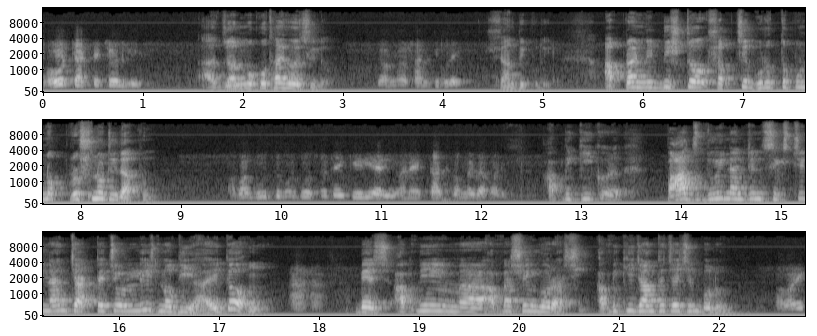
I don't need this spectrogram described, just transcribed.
ভোর চারটে চল্লিশ। আর জন্ম কোথায় হয়েছিল? জন্ম শান্তিপুরে। শান্তিপুরে। আপনার নির্দিষ্ট সবচেয়ে গুরুত্বপূর্ণ প্রশ্নটি রাখুন। আমার গুরুত্বপূর্ণ প্রশ্নটাই কেরিয়ারই মানে কাজকর্মের ব্যাপারে। আপনি কি করে পাঁচ দুই নাইনটিন সিক্সটি নাইন চারটে চল্লিশ নদিয়া এই তো? হ্যাঁ হ্যাঁ। বেশ আপনি আপনার সিংহ রাশি। আপনি কি জানতে চাইছেন বলুন আমার এই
